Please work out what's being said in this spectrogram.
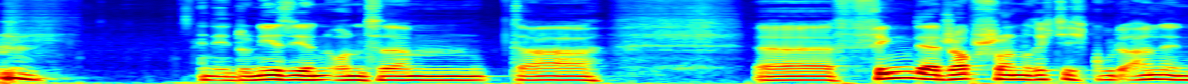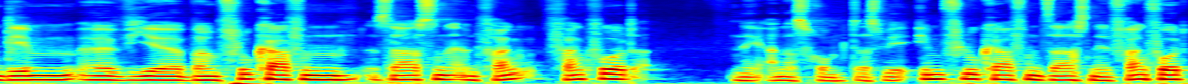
in Indonesien. Und ähm, da äh, fing der Job schon richtig gut an, indem äh, wir beim Flughafen saßen in Frank Frankfurt nee, andersrum, dass wir im Flughafen saßen in Frankfurt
